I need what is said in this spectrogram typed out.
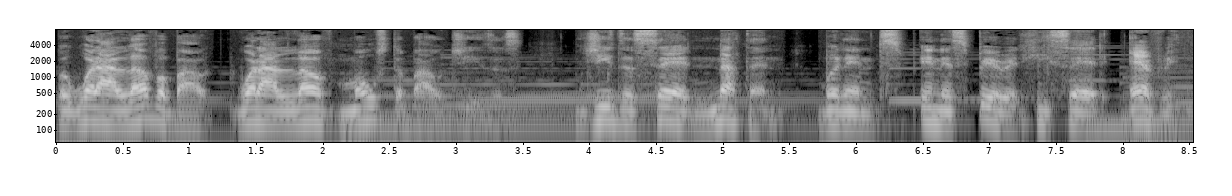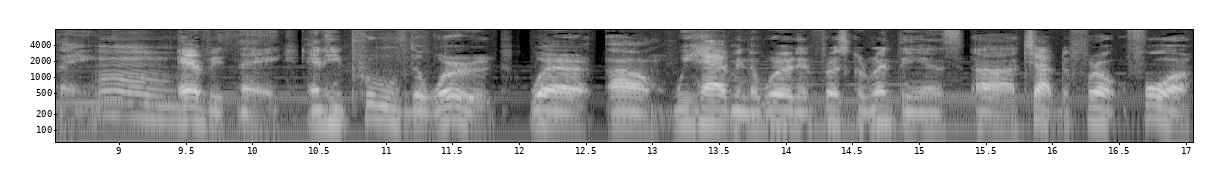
But what I love about what I love most about Jesus, Jesus said nothing but in in his spirit he said everything. Mm. everything. And he proved the word where um, we have in the word in First corinthians uh, chapter 4, 4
